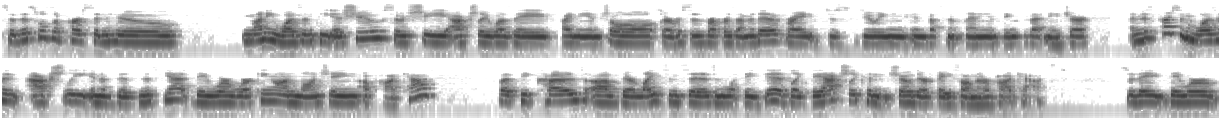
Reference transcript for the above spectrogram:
so this was a person who money wasn't the issue. So she actually was a financial services representative, right? Just doing investment planning and things of that nature. And this person wasn't actually in a business yet. They were working on launching a podcast, but because of their licenses and what they did, like they actually couldn't show their face on their podcast. So they they were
